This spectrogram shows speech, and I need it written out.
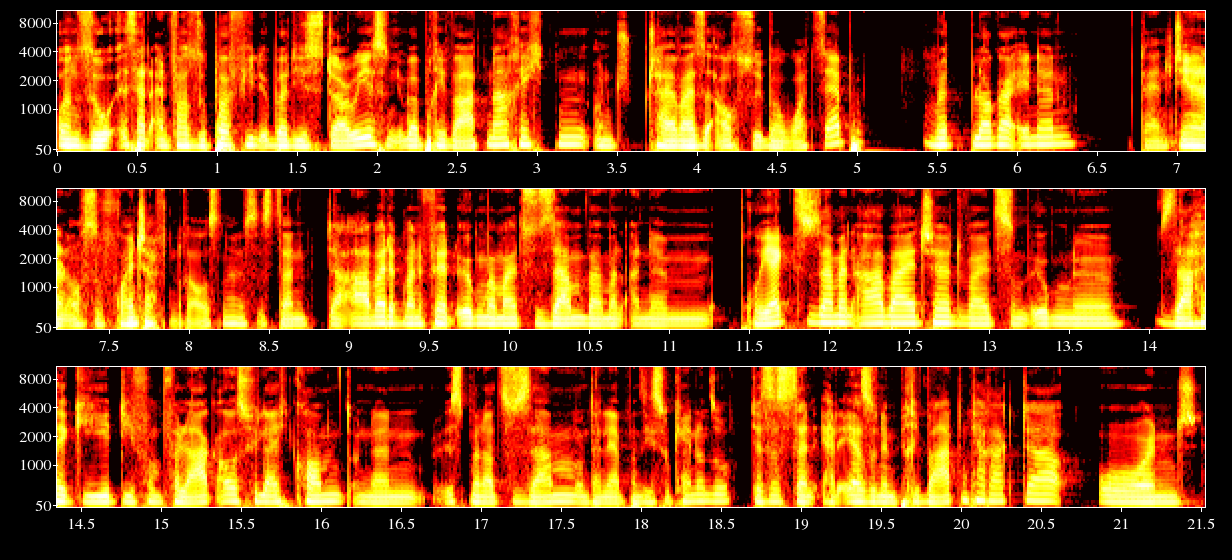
Und so ist halt einfach super viel über die Stories und über Privatnachrichten und teilweise auch so über WhatsApp mit BloggerInnen. Da entstehen dann auch so Freundschaften raus. Ne? Das ist dann, da arbeitet man vielleicht irgendwann mal zusammen, weil man an einem Projekt zusammenarbeitet, weil es um irgendeine Sache geht, die vom Verlag aus vielleicht kommt und dann ist man da zusammen und dann lernt man sich so kennen und so. Das ist dann, hat eher so einen privaten Charakter und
